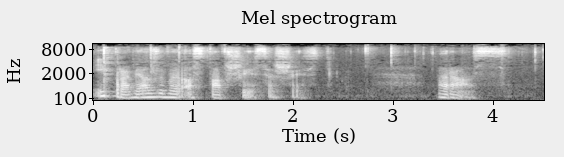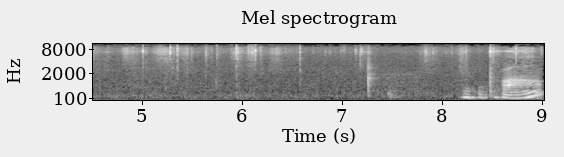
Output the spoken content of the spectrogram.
и провязываю оставшиеся шесть. Раз, два,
